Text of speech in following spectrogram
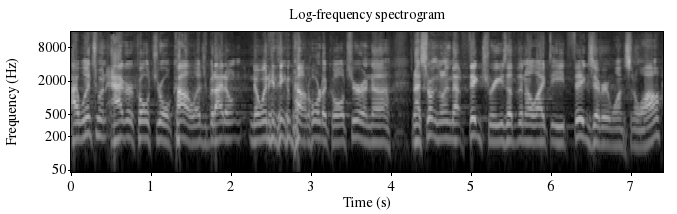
I went to an agricultural college, but I don't know anything about horticulture, and, uh, and I certainly don't know about fig trees other than I like to eat figs every once in a while.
